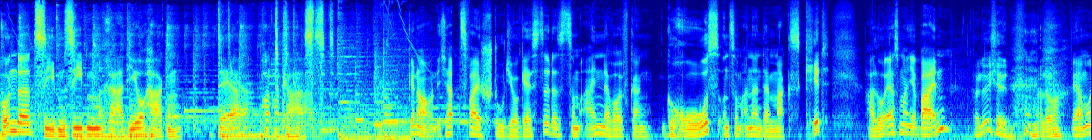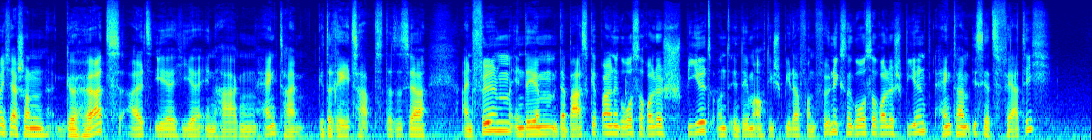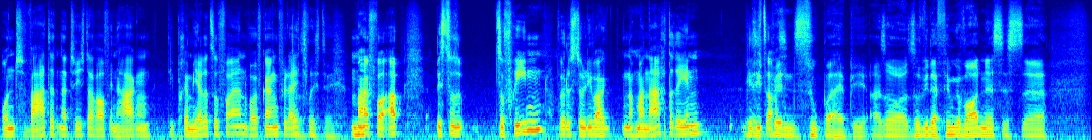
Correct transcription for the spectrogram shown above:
1077 Radio Hagen, der Podcast. Genau, und ich habe zwei Studiogäste. Das ist zum einen der Wolfgang Groß und zum anderen der Max Kitt. Hallo erstmal, ihr beiden. Hallöchen. Hallo. Wir haben euch ja schon gehört, als ihr hier in Hagen Hangtime gedreht habt. Das ist ja ein Film, in dem der Basketball eine große Rolle spielt und in dem auch die Spieler von Phoenix eine große Rolle spielen. Hangtime ist jetzt fertig und wartet natürlich darauf, in Hagen die Premiere zu feiern. Wolfgang, vielleicht mal vorab. Bist du zufrieden? Würdest du lieber nochmal nachdrehen? Wie sieht's aus? Ich bin super happy. Also, so wie der Film geworden ist, ist äh,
